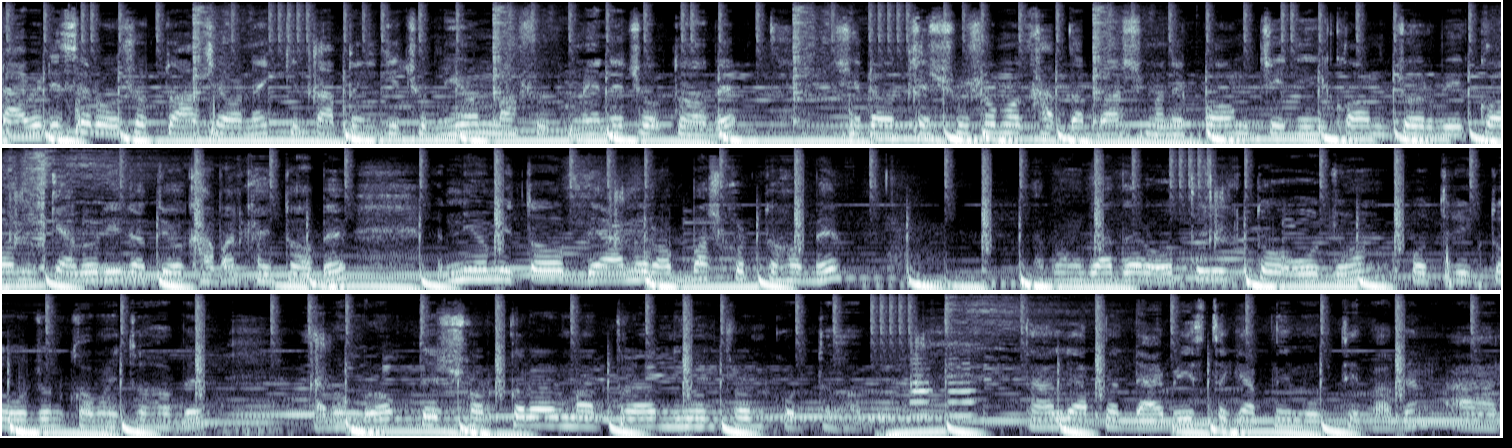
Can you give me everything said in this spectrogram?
ডায়াবেটিসের ওষুধ তো আছে অনেক, কিন্তু আপনাকে কিছু নিয়ম মাফিক মেনে চলতে হবে। সেটা হচ্ছে সুষম খাদ্যাভ্যাস মানে কম চিনি, কম চর্বি, কম ক্যালোরি জাতীয় খাবার খাইতে হবে। নিয়মিত ব্যায়ামের অভ্যাস করতে হবে এবং যাদের অতিরিক্ত ওজন অতিরিক্ত ওজন কমাইতে হবে এবং রক্তের শর্করার মাত্রা নিয়ন্ত্রণ করতে হবে। তাহলে আপনার ডায়াবেটিস থেকে আপনি মুক্তি পাবেন। আর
